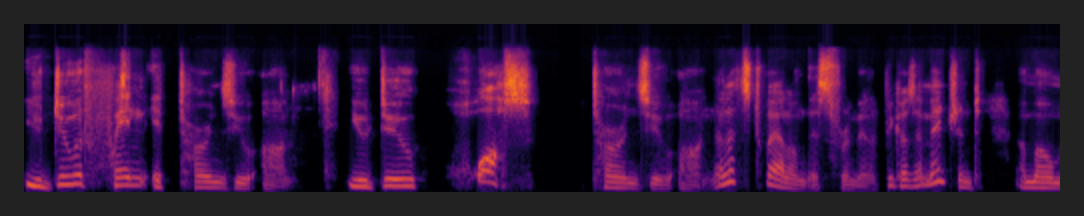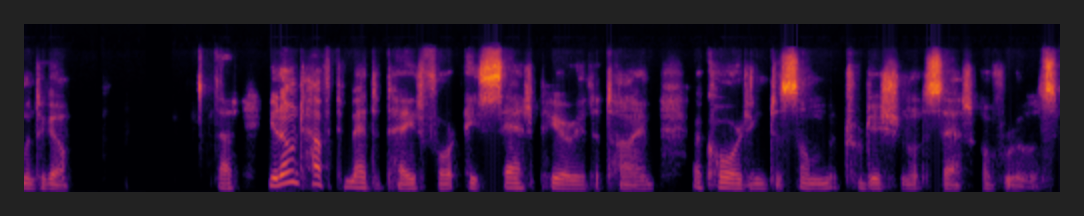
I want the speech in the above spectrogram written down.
You do it when it turns you on. You do what turns you on? Now let's dwell on this for a minute because I mentioned a moment ago that you don't have to meditate for a set period of time according to some traditional set of rules.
